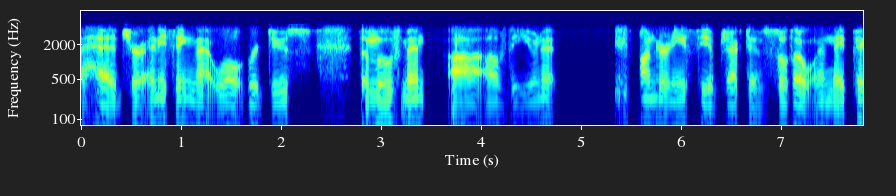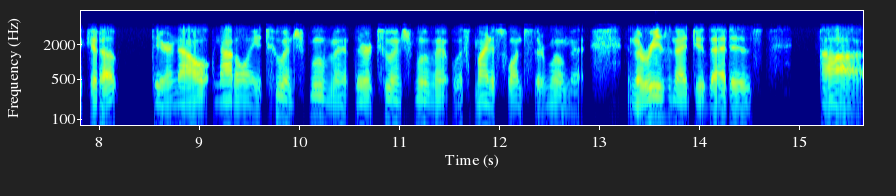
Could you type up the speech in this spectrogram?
a hedge, or anything that will reduce the movement uh, of the unit underneath the objective, so that when they pick it up, they're now not only a two inch movement, they're a two inch movement with minus one to their movement. And the reason I do that is uh,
